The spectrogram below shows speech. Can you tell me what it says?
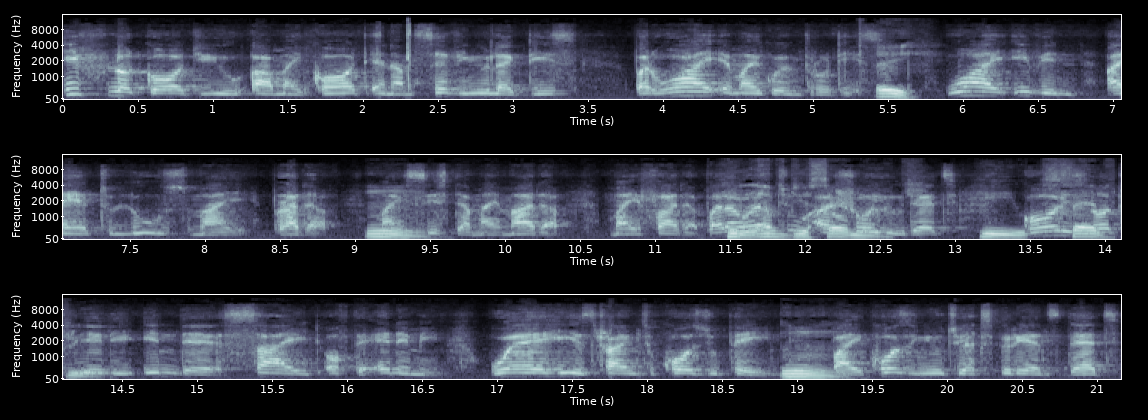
if Lord God, you are my God and I'm serving you like this, but why am I going through this? Hey. Why even I had to lose my brother, mm. my sister, my mother? my father. But he I want to assure so you that he God is not you. really in the side of the enemy where he is trying to cause you pain mm. by causing you to experience that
